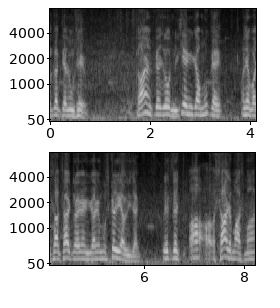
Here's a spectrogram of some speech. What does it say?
અગત્યનું છે. કારણ કે જો નીચે ઈંડા મૂકે અને વરસાદ થાય તો એને ઈંડાને મુશ્કેલી આવી જાય. એટલે આ અષાઢ માસમાં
